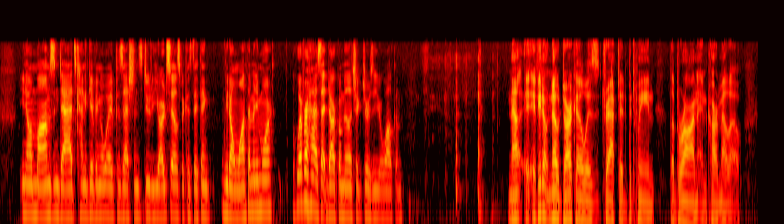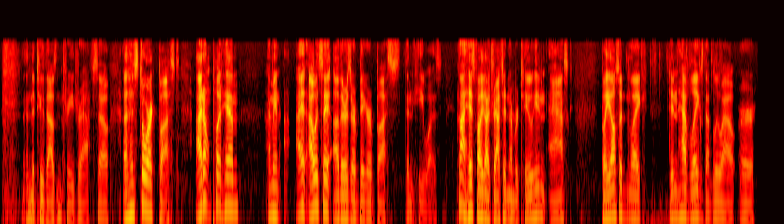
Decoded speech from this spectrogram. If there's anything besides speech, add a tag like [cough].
you know, moms and dads kind of giving away possessions due to yard sales because they think we don't want them anymore. Whoever has that Darko Milicic jersey, you're welcome. [laughs] Now, if you don't know, Darko was drafted between LeBron and Carmelo [laughs] in the 2003 draft. So a historic bust. I don't put him. I mean, I, I would say others are bigger busts than he was. It's not his fault he got drafted number two. He didn't ask, but he also like didn't have legs that blew out or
